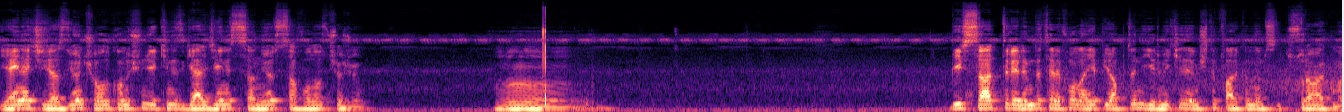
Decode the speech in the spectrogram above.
Yayın açacağız diyorsun. Çoğul konuşunca ikiniz geleceğinizi sanıyor. Safoloz çocuğum. Hmm. Bir saattir elimde telefon ayıp yaptın 22 demiştim farkında mısın? Kusura bakma.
